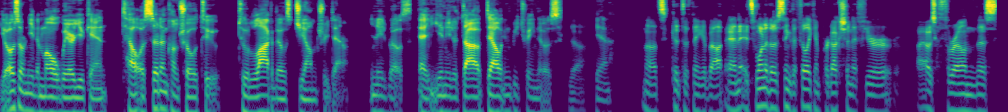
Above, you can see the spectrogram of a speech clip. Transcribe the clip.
You also need a mode where you can tell a certain control to, to lock those geometry down. You need both, and you need to dial, dial in between those. Yeah, yeah. No, it's good to think about, and it's one of those things. I feel like in production, if you're, I was thrown this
